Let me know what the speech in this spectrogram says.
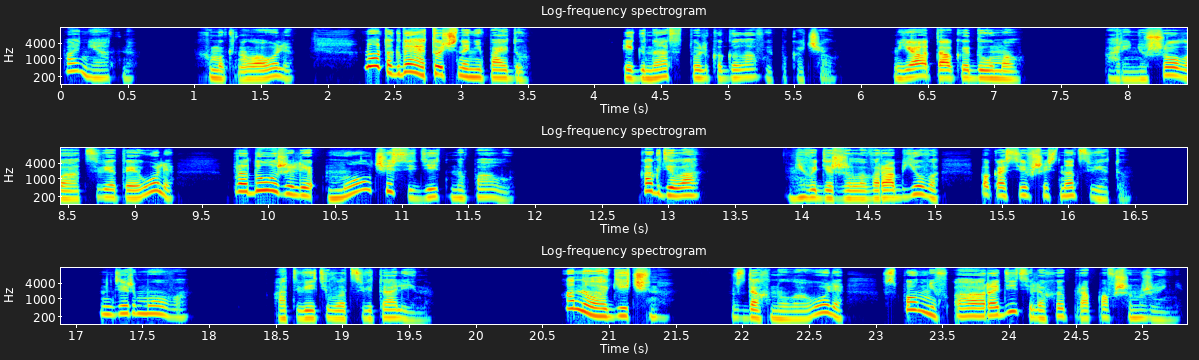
«Понятно», — хмыкнула Оля. «Ну, тогда я точно не пойду». Игнат только головой покачал. «Я так и думал». Парень ушел, а Цвета и Оля продолжили молча сидеть на полу. «Как дела?» — не выдержала Воробьева, покосившись на Цвету. «Дерьмово». ответила Цветалина. Аналогично, вздохнула Оля, вспомнив о родителях и пропавшем Жене.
